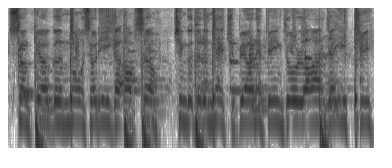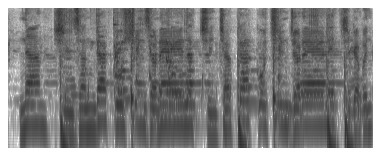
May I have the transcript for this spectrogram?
성격은 모서리가 없어 친구들은 내 주변에 빙 둘러 앉아있지 난 신선 같고 신선해 나 친척 같고 친절해 내 지갑은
